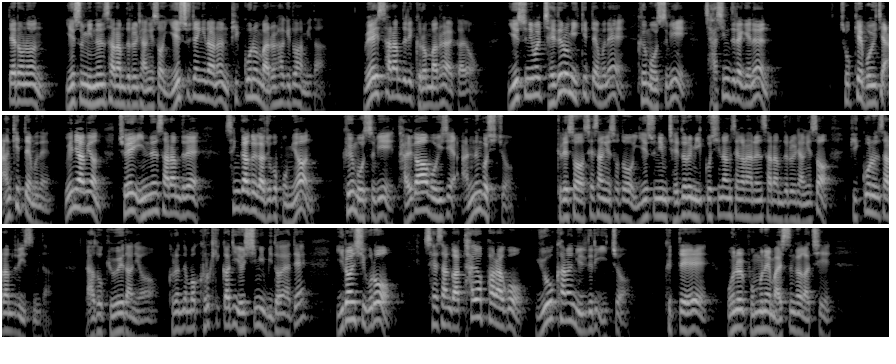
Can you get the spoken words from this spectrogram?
때로는 예수 믿는 사람들을 향해서 예수쟁이라는 비꼬는 말을 하기도 합니다. 왜 사람들이 그런 말을 할까요? 예수님을 제대로 믿기 때문에 그 모습이 자신들에게는 좋게 보이지 않기 때문에 왜냐하면 죄 있는 사람들의 생각을 가지고 보면 그 모습이 달가워 보이지 않는 것이죠. 그래서 세상에서도 예수님 제대로 믿고 신앙생활 하는 사람들을 향해서 비꼬는 사람들이 있습니다. 나도 교회 다녀. 그런데 뭐 그렇게까지 열심히 믿어야 돼? 이런 식으로 세상과 타협하라고 유혹하는 일들이 있죠. 그때 오늘 본문의 말씀과 같이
